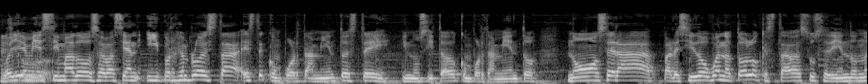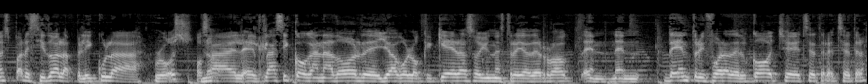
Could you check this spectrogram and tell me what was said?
Es Oye, como- mi estimado Sebastián, y por ejemplo, esta, este comportamiento, este inusitado comportamiento, ¿no será parecido, bueno, todo lo que estaba sucediendo, ¿no es parecido a la película Rush? O No. sea, el, el clásico ganador de yo hago lo que quiera, soy una estrella de rock en, en- dentro y fuera del coche, etcétera, etcétera.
